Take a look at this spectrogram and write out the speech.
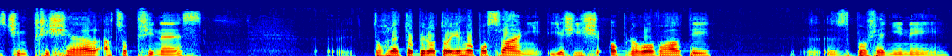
s čím přišel a co přines, tohle to bylo to jeho poslání. Ježíš obnovoval ty zbořeniny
